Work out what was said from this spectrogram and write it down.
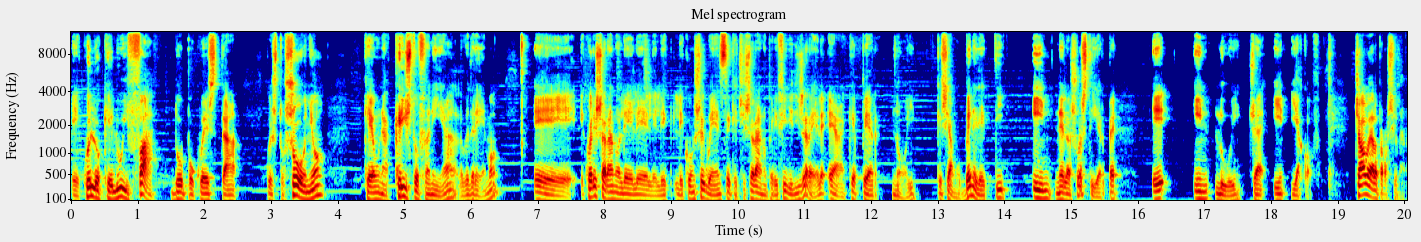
e quello che lui fa dopo questa, questo sogno, che è una cristofania, lo vedremo, e, e quali saranno le, le, le, le conseguenze che ci saranno per i figli di Israele e anche per noi, che siamo benedetti in, nella sua stirpe e in lui, cioè in Yaakov. Ciao e alla prossima!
